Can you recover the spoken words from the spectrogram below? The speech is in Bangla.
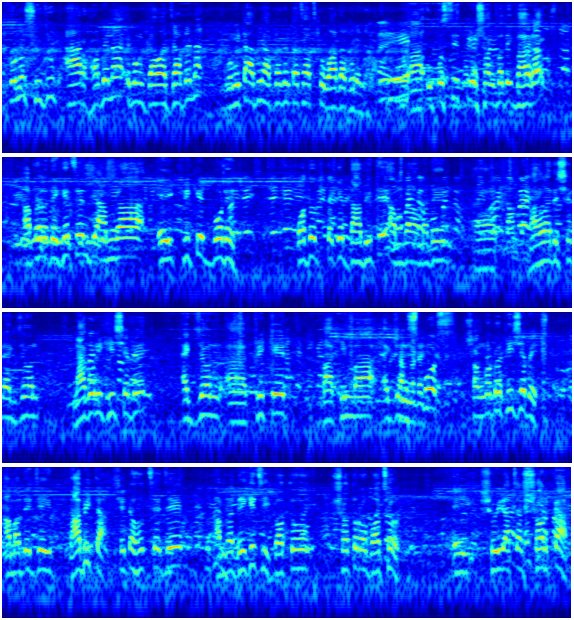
কোনো সুযোগ আর হবে না এবং দেওয়া যাবে না এবং এটা আমি আপনাদের কাছে আজকে ওয়াদা করে গেলাম উপস্থিত প্রিয় সাংবাদিক ভাইরা আপনারা দেখেছেন যে আমরা এই ক্রিকেট বোর্ডের পদত্যাগের দাবিতে আমরা আমাদের বাংলাদেশের একজন নাগরিক হিসেবে একজন ক্রিকেট বা কিংবা একজন স্পোর্টস সংগঠক হিসেবে আমাদের যে দাবিটা সেটা হচ্ছে যে আমরা দেখেছি গত সতেরো বছর এই স্বৈরাচার সরকার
